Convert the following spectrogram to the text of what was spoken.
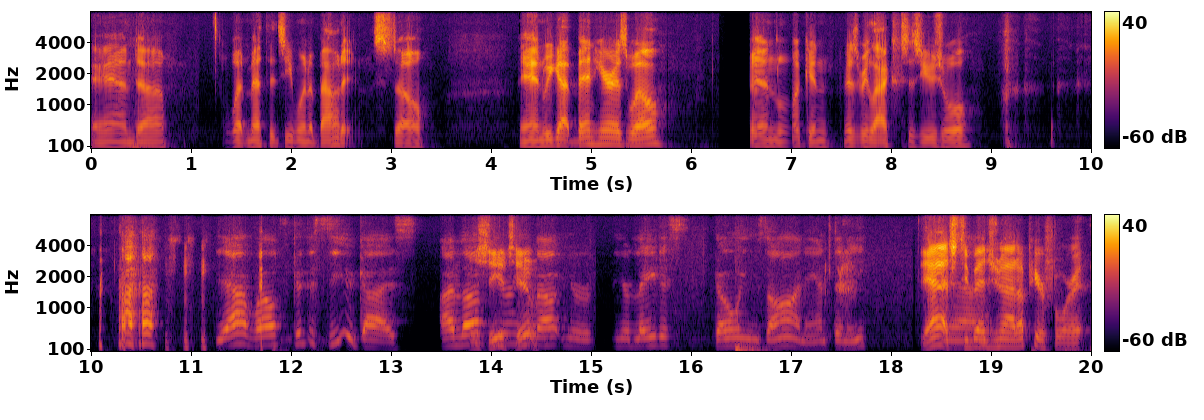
and uh, what methods he went about it. So, and we got Ben here as well. Ben looking as relaxed as usual. yeah, well, it's good to see you guys. I love see you too. about your your latest goings on, Anthony. Yeah, it's too bad you're not up here for it.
